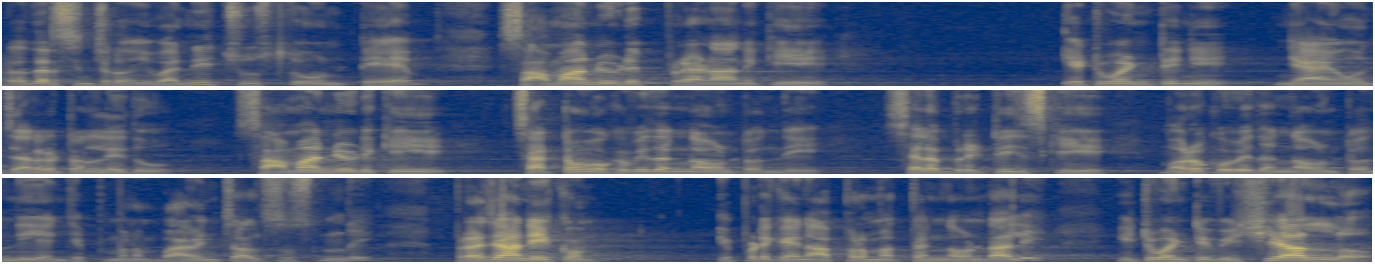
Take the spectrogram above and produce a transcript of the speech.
ప్రదర్శించడం ఇవన్నీ చూస్తూ ఉంటే సామాన్యుడి ప్రాణానికి ఎటువంటి న్యాయం జరగటం లేదు. సామాన్యుడికి చట్టం ఒక విధంగా ఉంటుంది సెలబ్రిటీస్కి మరొక విధంగా ఉంటుంది అని చెప్పి మనం భావించాల్సి వస్తుంది. ప్రజానీకం ఎప్పటికైనా అప్రమత్తంగా ఉండాలి. ఇటువంటి విషయాల్లో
